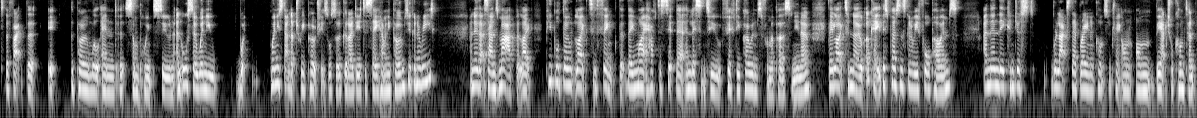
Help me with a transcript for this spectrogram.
to the fact that it the poem will end at some point soon. And also, when you when you stand up to read poetry, it's also a good idea to say how many poems you're going to read. I know that sounds mad, but like people don't like to think that they might have to sit there and listen to 50 poems from a person, you know? They like to know, okay, this person's going to read four poems, and then they can just relax their brain and concentrate on on the actual content.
